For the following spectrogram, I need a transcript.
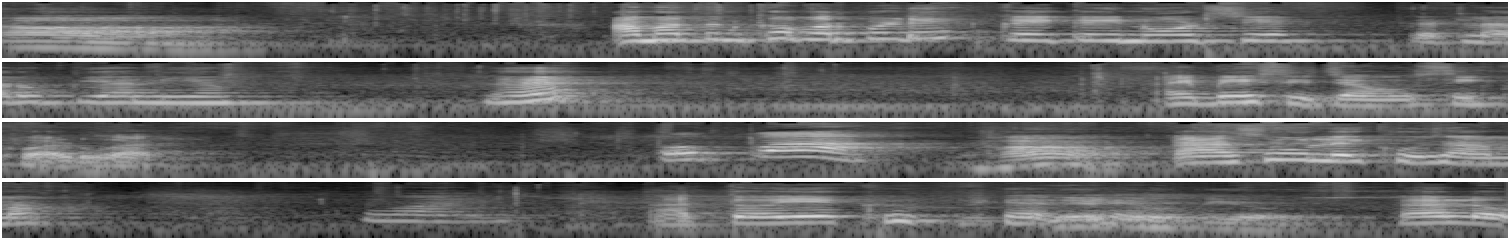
આ આમાં તને ખબર પડે કઈ કઈ નોટ છે કેટલા રૂપિયાની એમ હે અહીં બેસી જાઉં હું શીખવાડું આ પપ્પા હા આ શું લખ્યું છે આમાં આ તો એક રૂપિયા રૂપિયો હેલો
